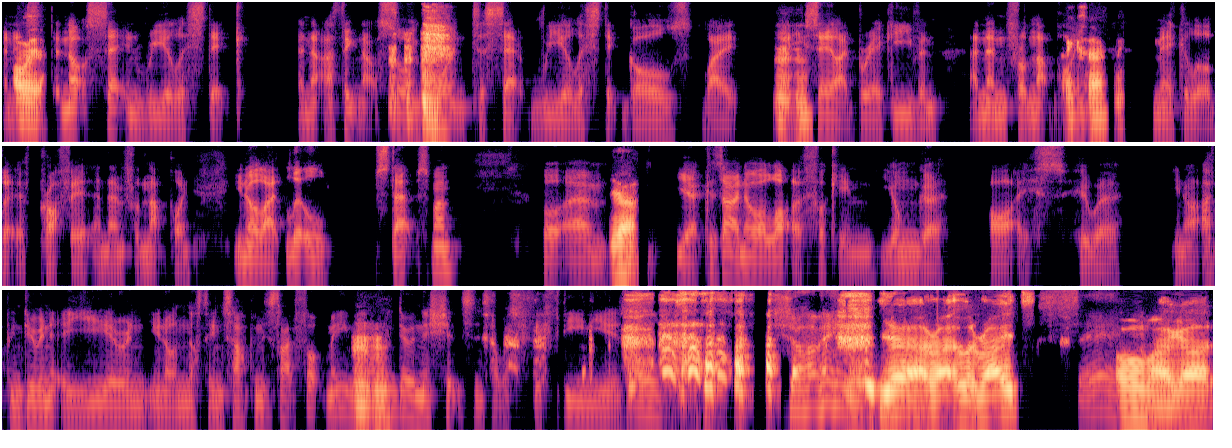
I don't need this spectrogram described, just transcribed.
And Oh, yeah. they're not setting realistic. And I think that's so important to set realistic goals, like like you say, like break even, and then from that point exactly. make a little bit of profit, and then from that point, you know, like little steps, man. But um, Yeah. yeah, because I know a lot of fucking younger artists who are, you know, I've been doing it a year and you know nothing's happened. It's like fuck me, man. I've Mhm. been doing this shit since I was 15 years old. You know what I mean? yeah, right, right. Same. Oh my god.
